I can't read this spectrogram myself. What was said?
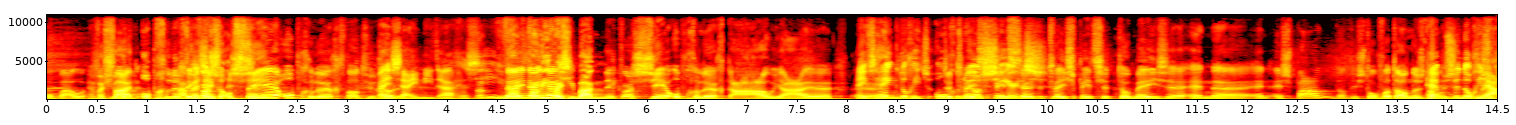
opbouwen. En was je maar op- opgelucht ik met was deze opstelling? zeer opgelucht, want Hugo... Wij zijn niet agressief. Nee, Van- nee, van wie nee. was je bang? Ik was zeer opgelucht. Nou ja... eh, Heeft Henk nog iets de twee, spitsen, ongenuanceerds? de twee spitsen, Tomezen en, eh, en, en Spaan. Dat is toch wat anders dan... Hebben ze nog iets Ja,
